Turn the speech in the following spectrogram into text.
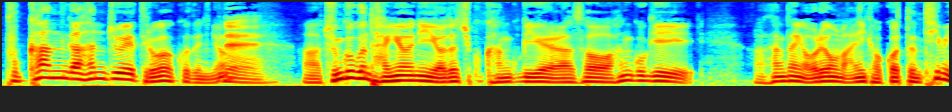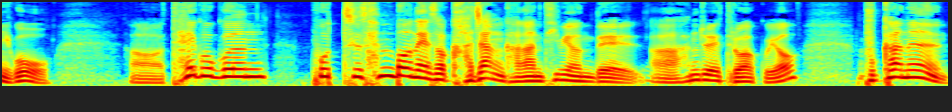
북한과 한 조에 들어갔거든요. 네. 아, 중국은 당연히 여자 축구 강국이라서 한국이 아, 상당히 어려움을 많이 겪었던 팀이고 어, 태국은 포트 3번에서 가장 강한 팀이었는데 아, 한 조에 들어갔고요. 북한은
